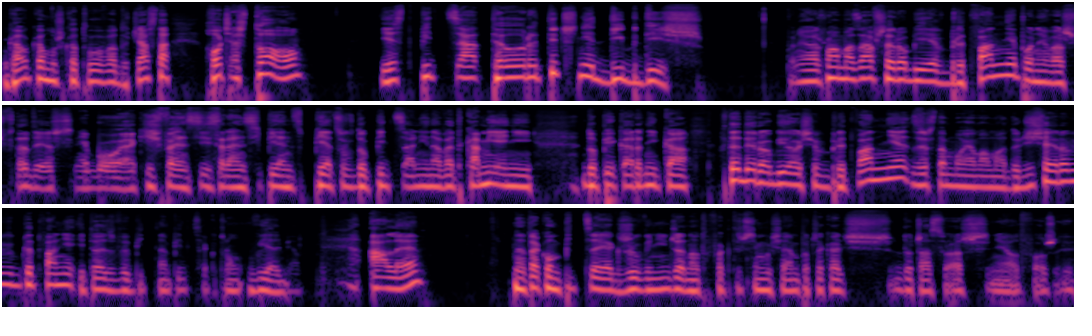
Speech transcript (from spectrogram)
Gałka muszkatołowa do ciasta, chociaż to jest pizza teoretycznie deep dish. Ponieważ mama zawsze robi je w brytwannie, ponieważ wtedy jeszcze nie było jakichś fancy srancy piec, pieców do pizzy, ani nawet kamieni do piekarnika. Wtedy robiło się w brytwannie, zresztą moja mama do dzisiaj robi w brytwannie i to jest wybitna pizza, którą uwielbiam. Ale na taką pizzę jak Żółwi Ninja, no to faktycznie musiałem poczekać do czasu, aż się nie otworzy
